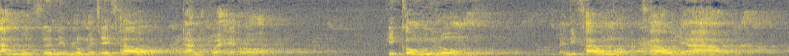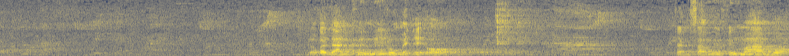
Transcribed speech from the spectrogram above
ตั้งมือขึ้นในลมหายใจเข้า ดันออกไปให้ออกพลิกก้มมือลง อันนี้เข้าหมดเข้ายาว แล้วก็ดันขึ้นในลมหายใจออกดันฝ่ามือขึ้นมาบอง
